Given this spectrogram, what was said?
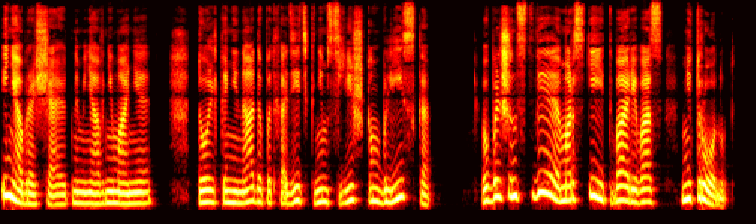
и не обращают на меня внимания. Только не надо подходить к ним слишком близко. В большинстве морские твари вас не тронут,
